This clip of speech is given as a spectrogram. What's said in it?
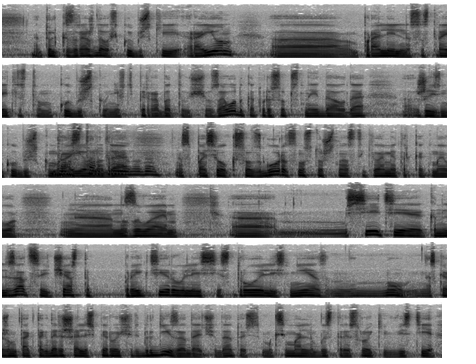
только зарождался Куйбышевский район, э, параллельно со строительством Куйбышевского нефтеперерабатывающего завода, который, собственно, и дал да, жизнь Куйбышевскому да, району, да, району, да. с поселка Соцгород, ну, 116 километр, как мы его э, называем. Э, сети канализации часто проектировались и строились не, ну, скажем так, тогда решались в первую очередь другие задачи, да, то есть максимально быстрые сроки ввести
